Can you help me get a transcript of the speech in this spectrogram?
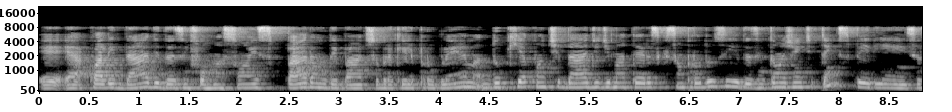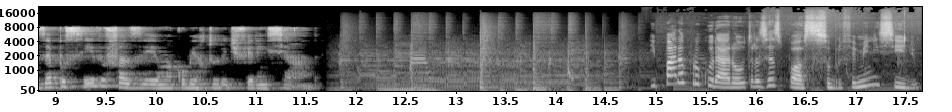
é, é, a qualidade das informações para um debate sobre aquele problema do que a quantidade de matérias que são produzidas. Então a gente tem experiências, é possível fazer uma cobertura diferenciada. Para procurar outras respostas sobre o feminicídio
